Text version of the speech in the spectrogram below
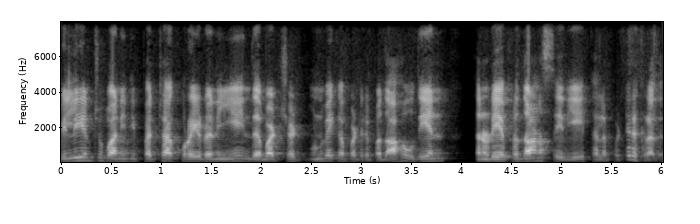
பில்லியன் ரூபாய் நிதி பற்றாக்குறையுடனேயே இந்த பட்ஜெட் முன்வைக்கப்பட்டிருப்பதாக உதயன் தன்னுடைய பிரதான செய்தியை தள்ளப்பட்டிருக்கிறது.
